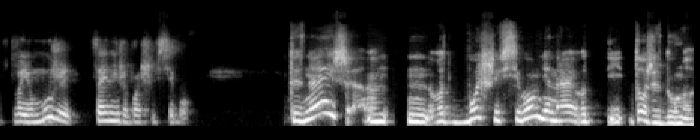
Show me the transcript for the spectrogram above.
в твоем муже ценишь больше всего? Ты знаешь, вот больше всего мне нравится, вот и тоже думала,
